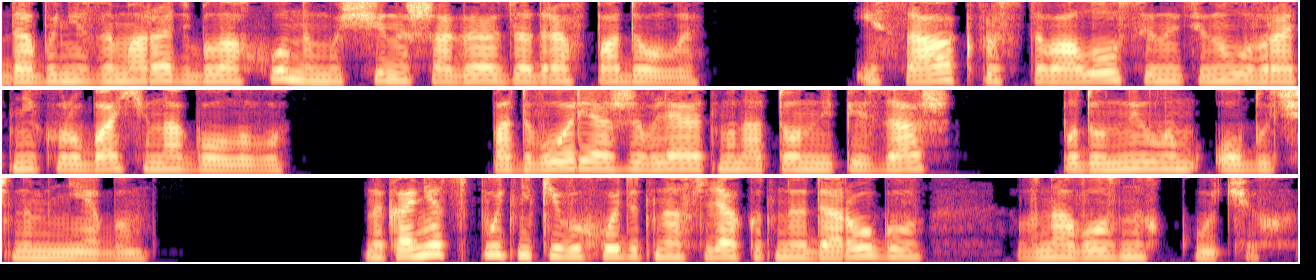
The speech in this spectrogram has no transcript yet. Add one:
Дабы не заморать балахоны, мужчины шагают, задрав подолы. Исаак простоволосый натянул воротник рубахи на голову. Подворье оживляют монотонный пейзаж под унылым облачным небом. Наконец путники выходят на слякотную дорогу в навозных кучах.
